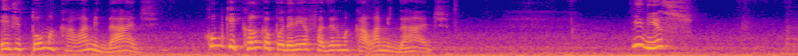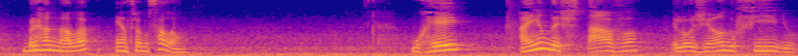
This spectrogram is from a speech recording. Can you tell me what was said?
evitou uma calamidade. Como que Kanka poderia fazer uma calamidade? E nisso, Brahmanala entra no salão. O rei ainda estava elogiando o filho,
